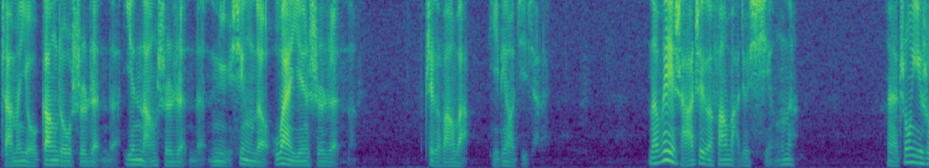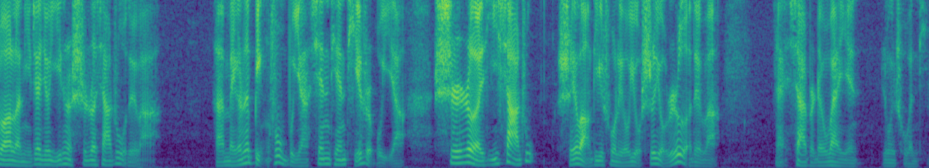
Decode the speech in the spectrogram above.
咱们有肛周湿疹的、阴囊湿疹的、女性的外阴湿疹的，这个方法一定要记下来。那为啥这个方法就行呢？哎，中医说了，你这就一定是湿热下注，对吧？啊，每个人的禀赋不一样，先天体质不一样，湿热一下注，水往低处流，有湿有热，对吧？哎，下边这个外阴容易出问题。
